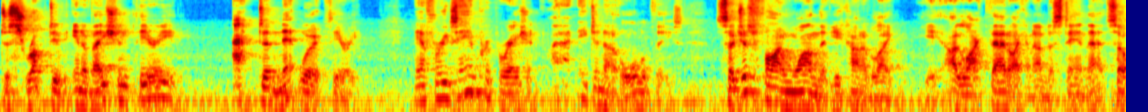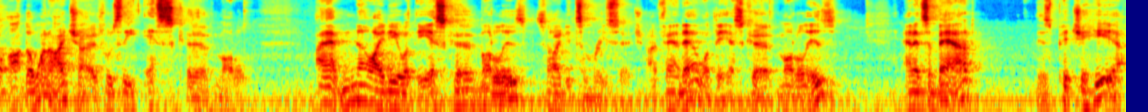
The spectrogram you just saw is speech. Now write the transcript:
disruptive innovation theory, actor network theory. Now, for exam preparation, I don't need to know all of these. So just find one that you kind of like, yeah, I like that, I can understand that. So uh, the one I chose was the S-curve model. I have no idea what the S-curve model is, so I did some research. I found out what the S-curve model is, and it's about this picture here,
